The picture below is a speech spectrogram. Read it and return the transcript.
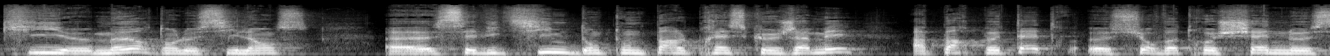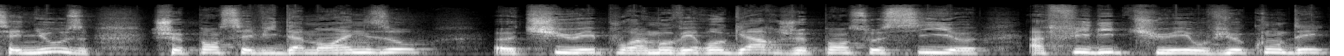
qui meurent dans le silence, ces victimes dont on ne parle presque jamais, à part peut-être euh, sur votre chaîne CNews. Je pense évidemment à Enzo, euh, tué pour un mauvais regard. Je pense aussi euh, à Philippe, tué au vieux Condé,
